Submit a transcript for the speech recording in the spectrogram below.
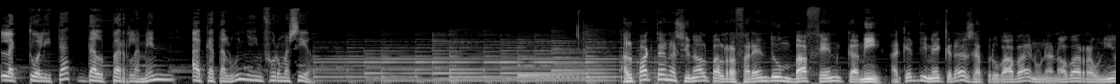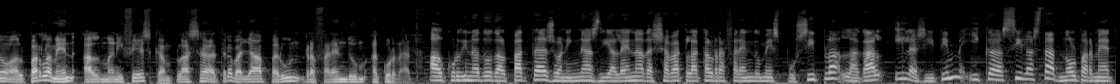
L'actualitat del Parlament a Catalunya Informació. El Pacte Nacional pel Referèndum va fent camí. Aquest dimecres aprovava en una nova reunió al Parlament el manifest que emplaça a treballar per un referèndum acordat. El coordinador del pacte, Joan Ignasi Helena, deixava clar que el referèndum és possible, legal i legítim i que si l'Estat no el permet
